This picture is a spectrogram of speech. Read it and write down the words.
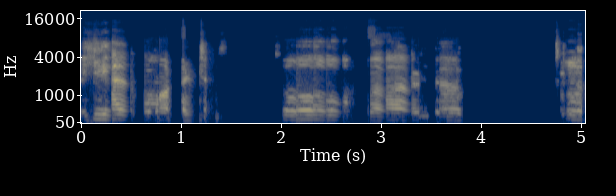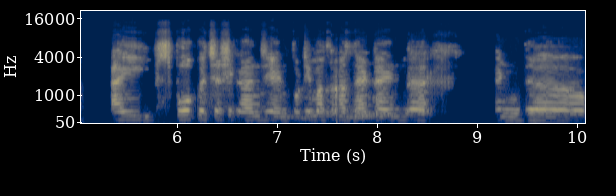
he has no more conditions. So, uh, and, uh, I spoke with Shashikanji and put him across that and, uh, and, uh,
